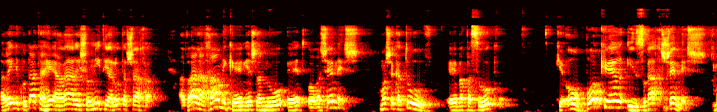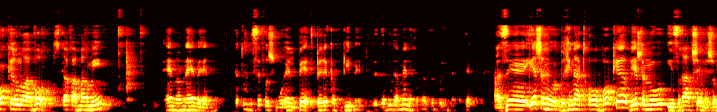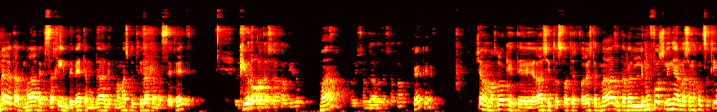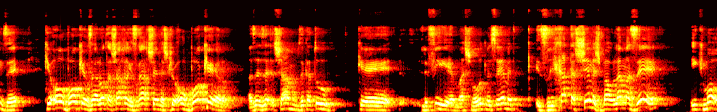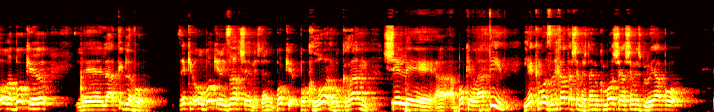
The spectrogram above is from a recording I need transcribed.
הרי נקודת ההארה הראשונית היא עלות השחר. אבל לאחר מכן יש לנו את אור השמש. כמו שכתוב uh, בפסוק, כאור בוקר יזרח שמש, בוקר לא אבות, ככה אמר מי? אין עונה ואין. כתוב בספר שמואל ב', פרק כ"ג, זה דוד המלך אומר את הדברים האלה, כן? אז אה, יש לנו בחינת אור בוקר ויש לנו יזרח שמש. אומרת הגמרא בפסחים בבית עמוד א', ממש בתחילת המסכת, כאור... מה? הראשון זה עלות השחר? כן, כן. שם המחלוקת, אה, רש"י תוספות איך לפרש את הגמרא הזאת, אבל לגופו של עניין מה שאנחנו צריכים זה כאור בוקר זה עלות השחר יזרח שמש, כאור בוקר אז זה, זה, שם זה כתוב כ... לפי משמעות מסוימת, זריחת השמש בעולם הזה היא כמו אור הבוקר לעתיד לבוא. זה כאור בוקר יזרח שמש, דהיינו בוקר, בוקרון, בוקרן של uh, הבוקר לעתיד, יהיה כמו זריחת השמש, דהיינו כמו שהשמש גלויה פה.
